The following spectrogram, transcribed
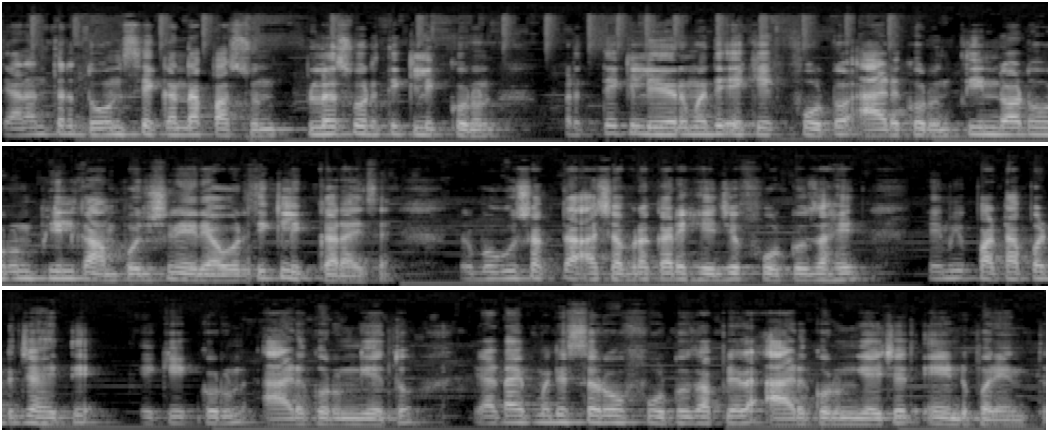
त्यानंतर दोन सेकंदापासून प्लसवरती क्लिक करून प्रत्येक लेअरमध्ये एक एक फोटो ॲड करून तीन डॉटवरून फिल कॉम्पोजिशन एरियावरती क्लिक करायचं आहे तर बघू शकता अशा प्रकारे हे जे फोटोज आहेत हे मी पटापट जे आहे ते एक एक करून ॲड करून घेतो. या टाईपमध्ये सर्व फोटोज आपल्याला ॲड करून घ्यायचे आहेत एंडपर्यंत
